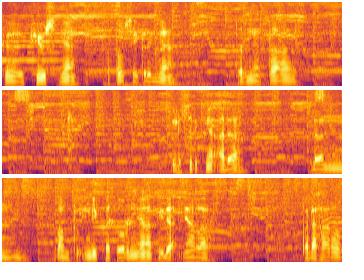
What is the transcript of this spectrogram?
ke fuse-nya atau sekringnya. Ternyata listriknya ada dan lampu indikatornya tidak nyala. Padahal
